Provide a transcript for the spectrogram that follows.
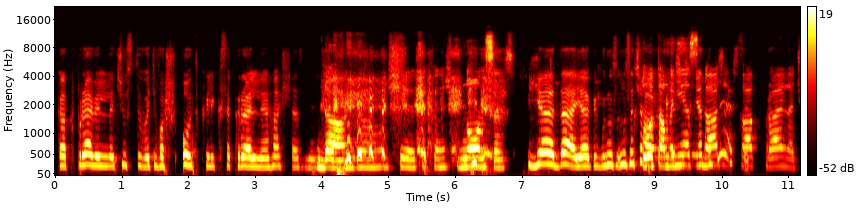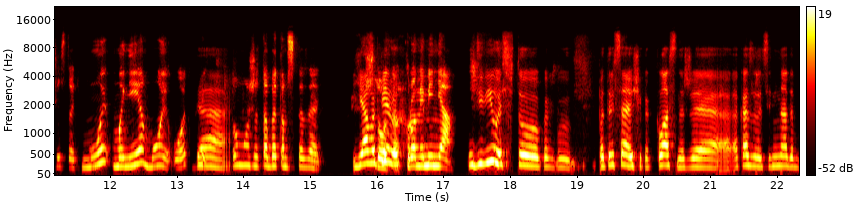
как правильно чувствовать ваш отклик сакральный. Ага, сейчас, блин. Да, да, вообще, это, конечно, нонсенс. Я, да, я как бы, ну, ну сначала... Кто-то мне скажет, как правильно чувствовать мой, мне мой отклик. Да. Кто может об этом сказать? Я, во-первых... Кроме меня. Удивилась, что как бы потрясающе, как классно же, оказывается, не надо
